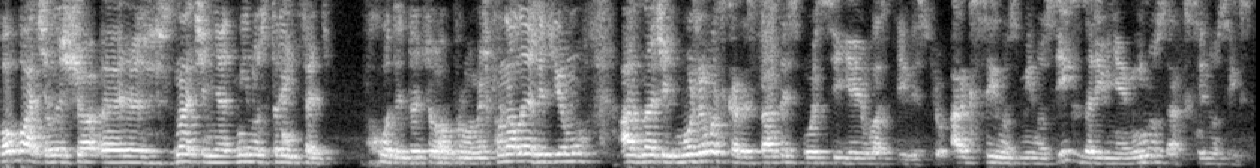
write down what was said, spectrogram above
побачили, що е, значення мінус 30 входить до цього проміжку, належить йому, а значить можемо скористатись ось цією властивістю. Арксинус мінус х дорівнює мінус арксинус х.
